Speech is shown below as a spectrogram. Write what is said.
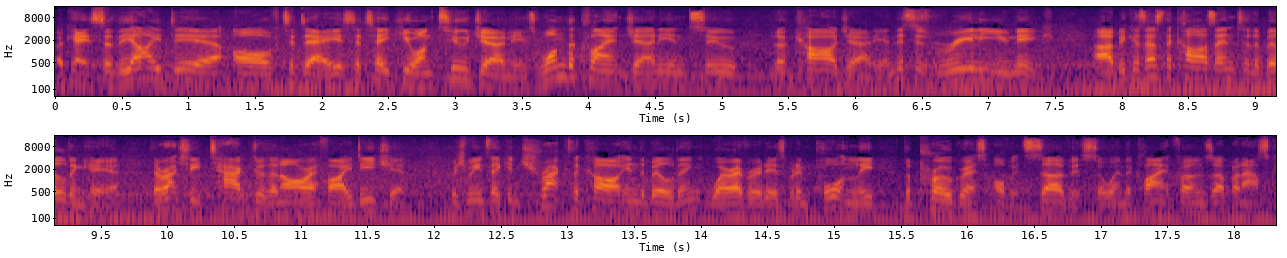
Okay, so the idea of today is to take you on two journeys one, the client journey, and two, the car journey. And this is really unique uh, because as the cars enter the building here, they're actually tagged with an RFID chip, which means they can track the car in the building, wherever it is, but importantly, the progress of its service. So when the client phones up and asks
